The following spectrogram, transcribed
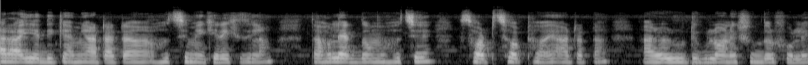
আর এদিকে আমি আটাটা হচ্ছে মেখে রেখেছিলাম, তাহলে একদম হচ্ছে সফট সফট হয় আটাটা। আর রুটিগুলো অনেক সুন্দর ফোলে।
